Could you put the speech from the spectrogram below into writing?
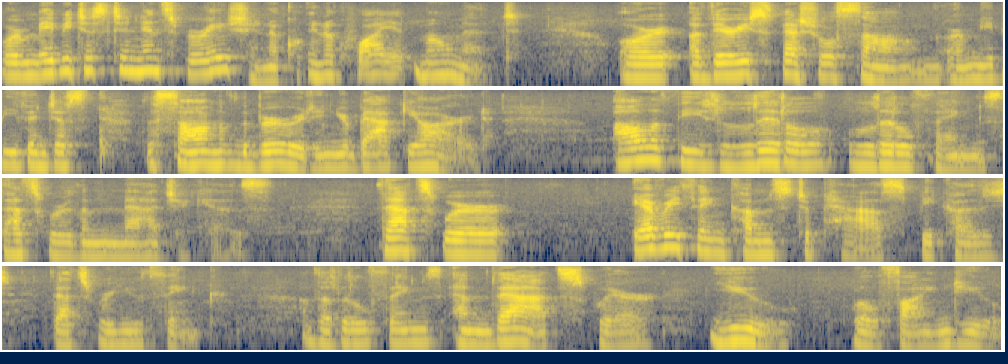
or maybe just an inspiration in a quiet moment, or a very special song, or maybe even just the song of the bird in your backyard all of these little, little things, that's where the magic is. That's where everything comes to pass because that's where you think of the little things, and that's where you will find you.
